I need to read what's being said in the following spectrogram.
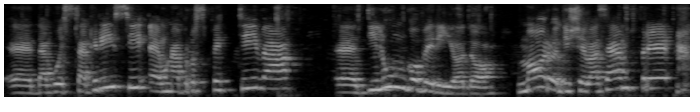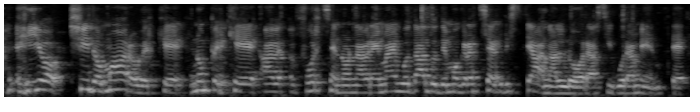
Eh, da questa crisi è una prospettiva eh, di lungo periodo. Moro diceva sempre, e io cito Moro perché non perché forse non avrei mai votato democrazia cristiana allora, sicuramente,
